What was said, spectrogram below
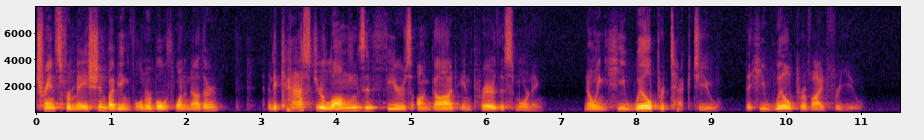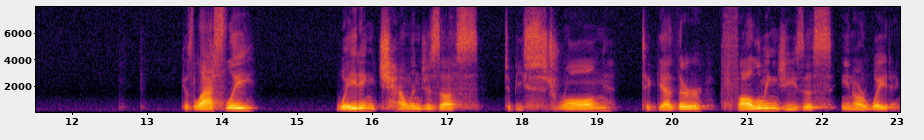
transformation by being vulnerable with one another. And to cast your longings and fears on God in prayer this morning, knowing He will protect you that He will provide for you. Because lastly, waiting challenges us to be strong together, following Jesus in our waiting.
